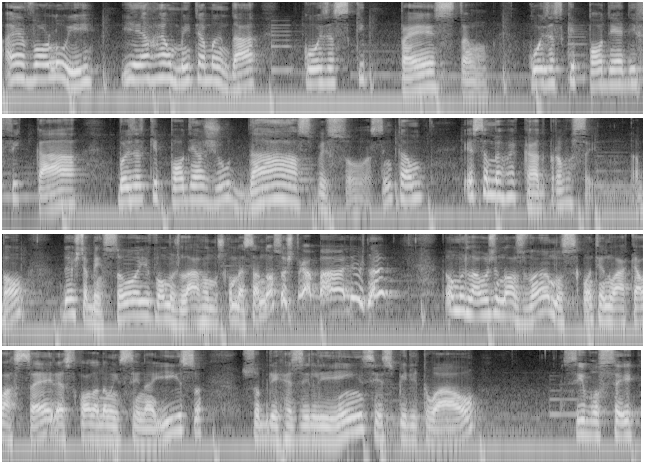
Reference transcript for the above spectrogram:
a evoluir e a realmente a mandar coisas que prestam, coisas que podem edificar, coisas que podem ajudar as pessoas. Então, esse é o meu recado para você, tá bom? Deus te abençoe. Vamos lá, vamos começar nossos trabalhos, né? Vamos lá, hoje nós vamos continuar aquela série, a escola não ensina isso, sobre resiliência espiritual. Se você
